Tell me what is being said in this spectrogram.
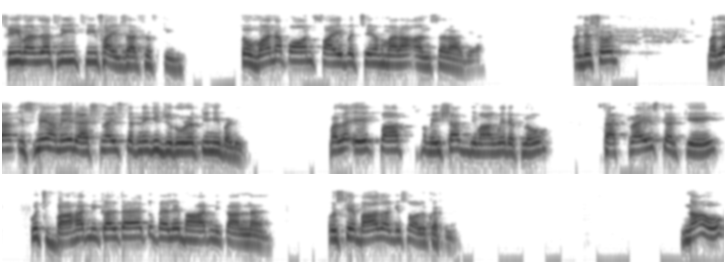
थ्री वन जार थ्री थ्री फाइव जार फिफ्टीन तो वन अपॉन फाइव बच्चे हमारा आंसर आ गया। अंडरस्टूड मतलब इसमें हमें रैशनलाइज करने की ज़रूरत ही नहीं पड़ी। मतलब एक बात हमेशा दिमाग में रख लो फैक्टराइज करके कुछ बाहर निकलता है तो पहले बाहर निकालना है उसके बाद आगे सॉल्व करना है। नाउ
